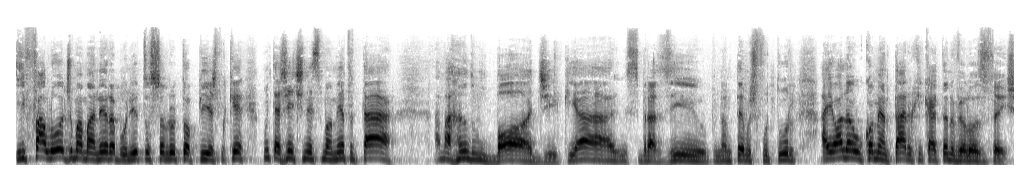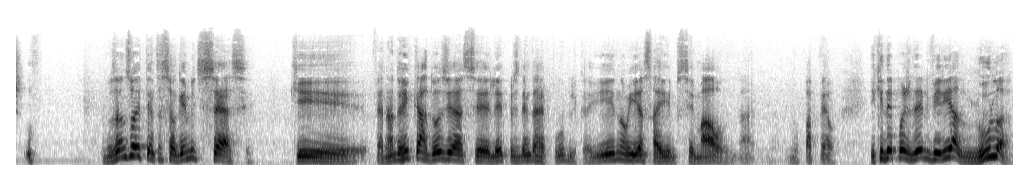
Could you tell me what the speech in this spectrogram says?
e falou de uma maneira bonita sobre utopias, porque muita gente nesse momento está amarrando um bode, que ah, esse Brasil, não temos futuro. Aí olha o comentário que Caetano Veloso fez. Nos anos 80, se alguém me dissesse que Fernando Henrique Cardoso ia ser eleito presidente da República e não ia sair ser mal na, no papel, e que depois dele viria Lula,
